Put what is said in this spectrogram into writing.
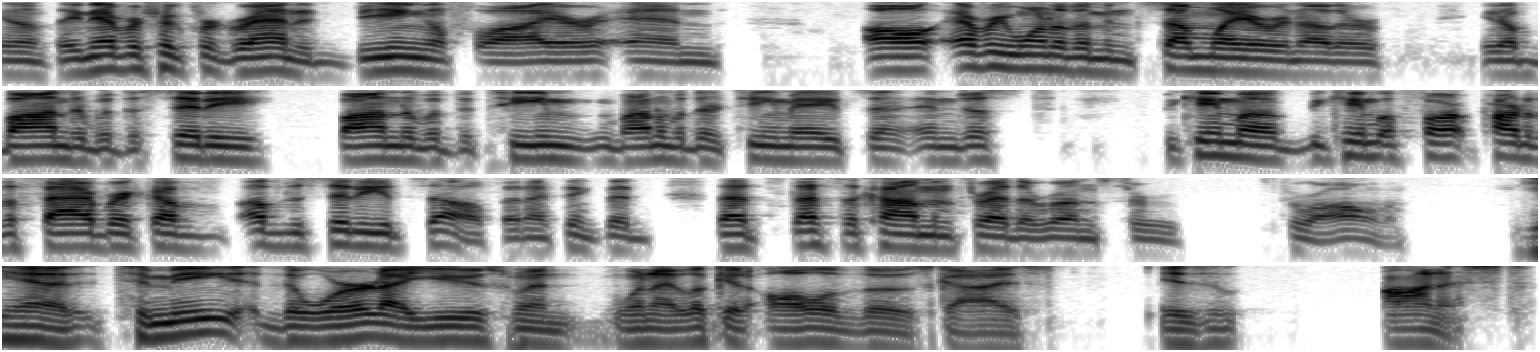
you know they never took for granted being a flyer and all every one of them in some way or another you know bonded with the city bonded with the team bonded with their teammates and, and just became a became a far, part of the fabric of of the city itself. And i think that that's that's the common thread that runs through through all of them. Yeah to me the word i use when when i look at all of those guys is honest.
